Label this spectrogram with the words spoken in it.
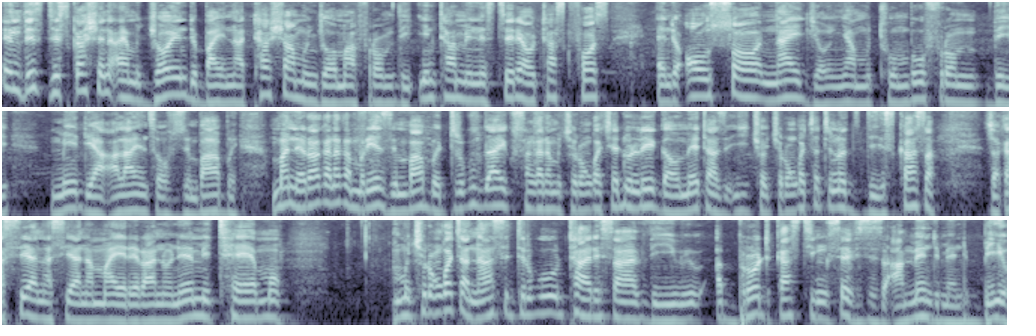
In this discussion, I am joined by Natasha Munjoma from the Interministerial Task Force and also Nigel Nyamutumbu from the media alliance of zimbabwe manhero akanaka mhuri yezimbabwe tiri kudai kusangana muchirongwa chedu legal matters icho chirongwa chatinodhiskasa zvakasiyana-siyana maererano nemitemo muchirongwa chanhasi tiri kutarisa the broadcasting services amendment bill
